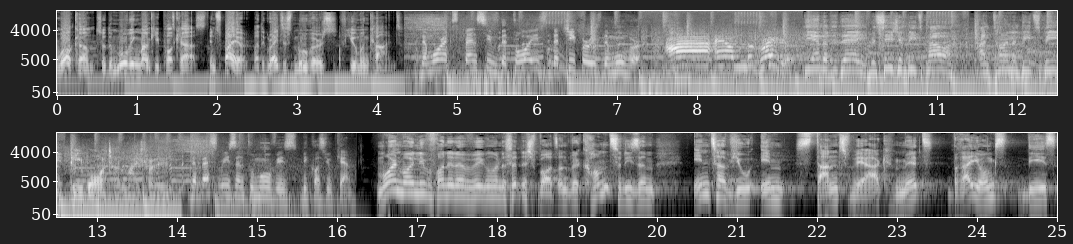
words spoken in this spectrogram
Welcome to the Moving Monkey podcast, inspired by the greatest movers of humankind. The more expensive the toys, the cheaper is the mover. I am the greatest. At the end of the day, precision beats power and time beats speed. Be water, my friend. The best reason to move is because you can. Moin, moin, liebe Freunde der Bewegung und des Fitnesssports und willkommen zu diesem Interview im Standwerk mit drei Jungs, die es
